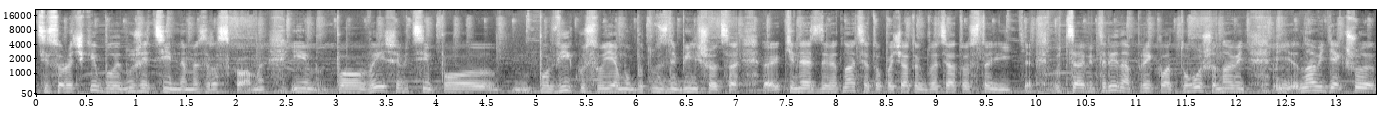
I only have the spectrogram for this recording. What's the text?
ці сорочки були дуже цінними зразками. І по вишивці, по, по віку своєму, бо тут здебільшого це е, кінець 19-го, початок 20-го століття. Ця вітрина приклад того, що навіть навіть якщо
